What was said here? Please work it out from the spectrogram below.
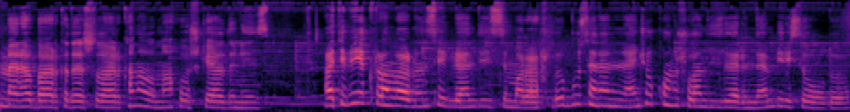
merhaba arkadaşlar. Kanalıma hoş geldiniz. ATV ekranlarının sevilen dizisi Maraşlı bu senenin en çok konuşulan dizilerinden birisi oldu.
